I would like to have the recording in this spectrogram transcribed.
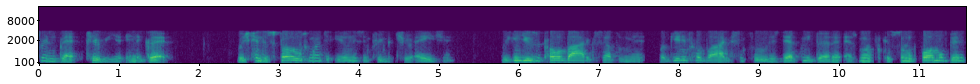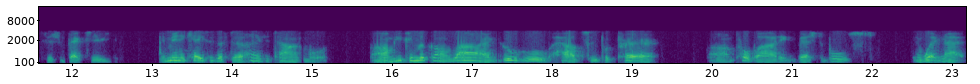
friendly bacteria in the gut, which can dispose one to illness and premature aging. We can use a probiotic supplement, but getting probiotics in food is definitely better as one can consume far more beneficial bacteria, in many cases up to 100 times more. Um, you can look online, Google how to prepare um, probiotic vegetables and whatnot.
